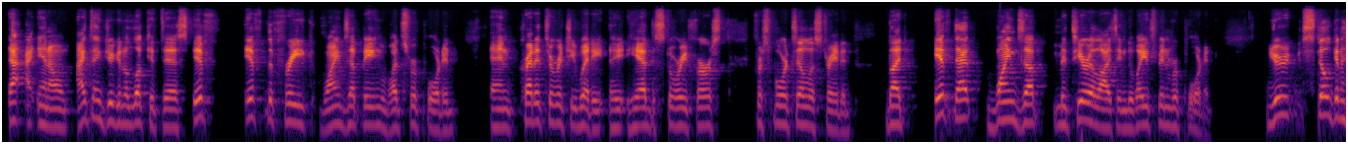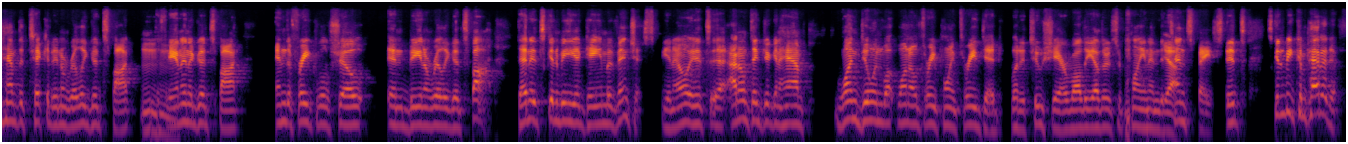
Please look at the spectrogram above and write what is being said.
that, you know, I think you're going to look at this. If, if the freak winds up being what's reported, and credit to Richie Whitt, he, he had the story first for Sports Illustrated. But if that winds up materializing the way it's been reported, you're still going to have the ticket in a really good spot, mm-hmm. the fan in a good spot, and the freak will show and be in a really good spot then it's going to be a game of inches. You know, it's uh, I don't think you're going to have one doing what 103.3 did, but a two share, while the others are playing in the yeah. 10 space. It's it's going to be competitive.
